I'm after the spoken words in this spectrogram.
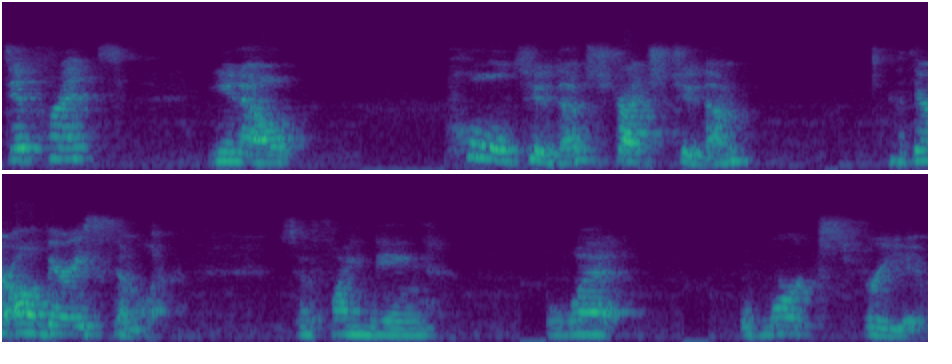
different, you know, pull to them, stretch to them, but they're all very similar. So finding what works for you.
